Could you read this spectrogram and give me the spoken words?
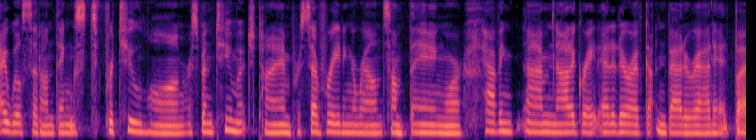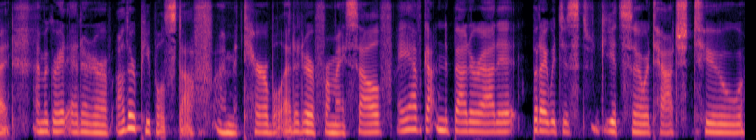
I will sit on things t- for too long or spend too much time perseverating around something or having, I'm not a great editor. I've gotten better at it, but I'm a great editor of other people's stuff. I'm a terrible editor for myself. I have gotten better at it, but I would just get so attached to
